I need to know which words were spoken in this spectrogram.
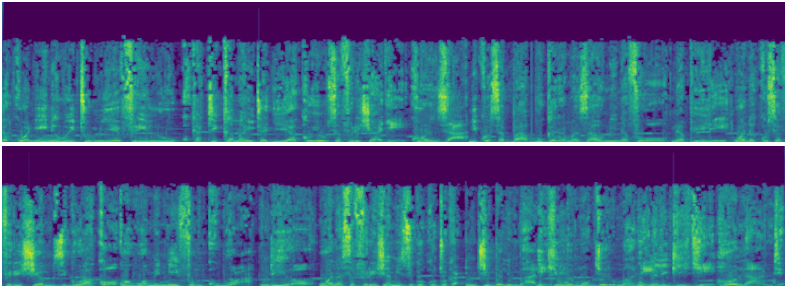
ya kwa nini uitumie Freelook katika mahitaji yako ya usafirishaji. Kwanza ni kwa sababu gharama zao ni nafuu, na pili wanakusafirishia mzigo wako kwa uaminifu mkubwa. Ndiyo, wanasafirisha mizigo kutoka nchi mbalimbali ikiwemo Ujerumani, Ubelgiji, Holland,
